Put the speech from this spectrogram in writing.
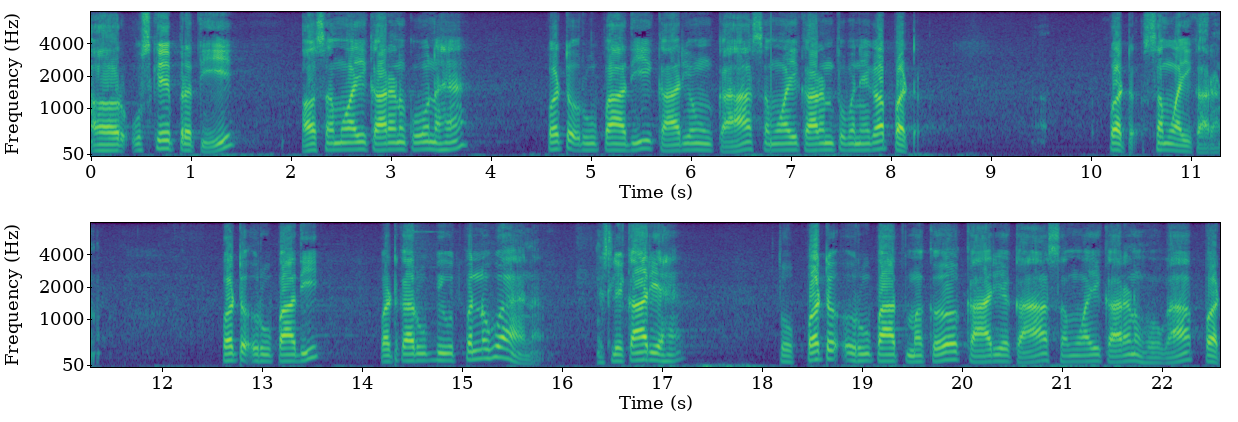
और उसके प्रति असमवायी कारण कौन है? पट रूपादि कार्यों का समवायी कारण तो बनेगा पट। पट समवायी कारण। पट रूपादि, पट का रूप भी उत्पन्न हुआ है ना? इसलिए कार्य है। तो पट रूपात्मक कार्य का समवायी कारण होगा पट।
